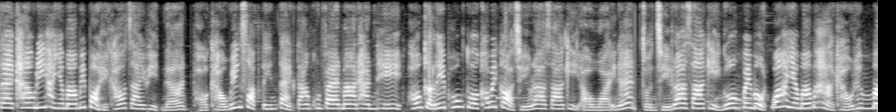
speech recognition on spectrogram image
แต่คราวนี้ฮายามะไม่ปล่อยให้เข้าใจผิดนานพอเขาวิ่งสับตีนแตกตามคุณแฟนมาทันทีพร้อมกับรีบพุ่งตัวเข้าไปกอดชิราซากิเอาไว้แน่น จนชิราซากิงงไปหมดว่าฮายามะมาหาเขาทำไม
